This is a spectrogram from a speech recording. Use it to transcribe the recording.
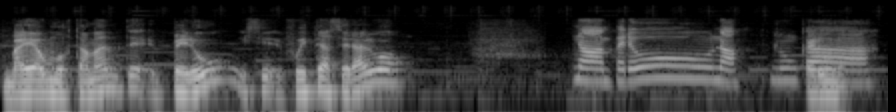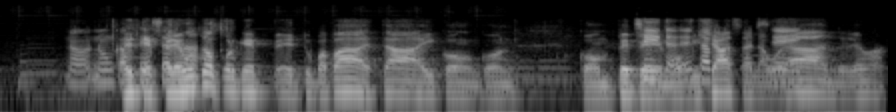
Bahía Bustamante, Perú, ¿hici- ¿fuiste a hacer algo? No, en Perú no, nunca. Perú no. nunca Eh, fui a Te hacer pregunto nada. porque eh, tu papá está ahí con, con, con Pepe Sí, Movillaza sí. elaborando y demás,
